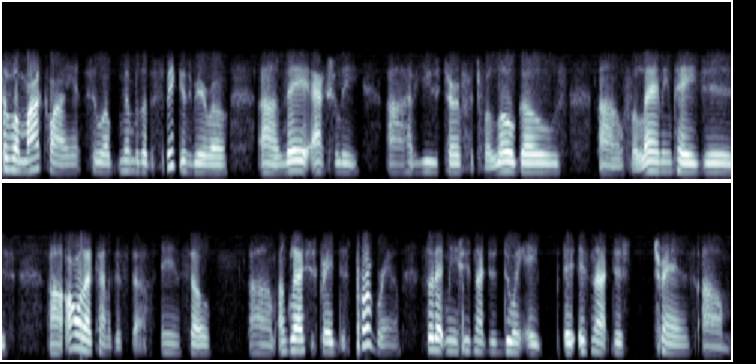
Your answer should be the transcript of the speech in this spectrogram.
some of my clients who are members of the Speakers Bureau, uh, they actually uh, have used her for, for logos, uh, for landing pages, uh, all that kind of good stuff. And so um, I'm glad she's created this program. So that means she's not just doing a. It's not just trans um,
